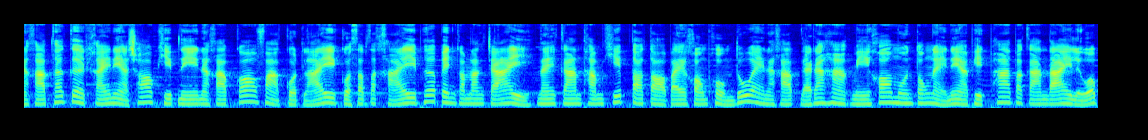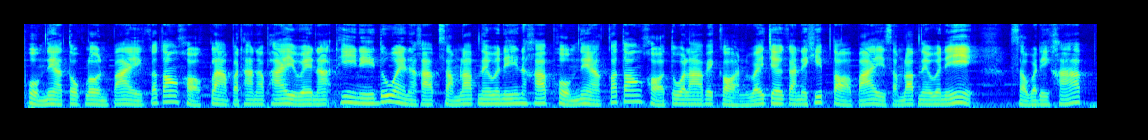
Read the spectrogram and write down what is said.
นะครับ ถ้าเกิดใครเนี่ยชอบคลิปนี้นะครับ ก็ฝากกดไลค์กด subscribe เพื่อเป็นกำลังใจในการทำคลิปต่อๆไปของผมด้วยนะครับและถ้าหากมีข้อมูลตรงไหนเนี่ยผิดพลาดประการใดหรือว่าผมเนี่ยตกหล่นไปก็ต้องขอกราบประธานอภัยเวณที่นี้ด้วยนะครับสำหรับในวันนี้นะครับผมเนี่ยก็ต้องขอตัวลาไปก่อนไว้เจอกันในคลิปต่อไปสำหรับในวันนี้ สวัสดีครับ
